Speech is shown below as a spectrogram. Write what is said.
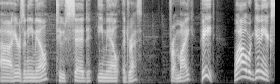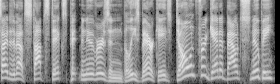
Uh, here's an email to said email address from Mike. Pete, while we're getting excited about stop sticks, pit maneuvers, and police barricades, don't forget about Snoopy,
